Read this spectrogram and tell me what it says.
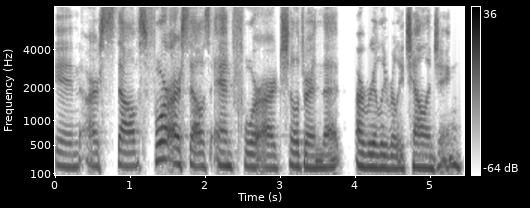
in ourselves for ourselves and for our children that are really really challenging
